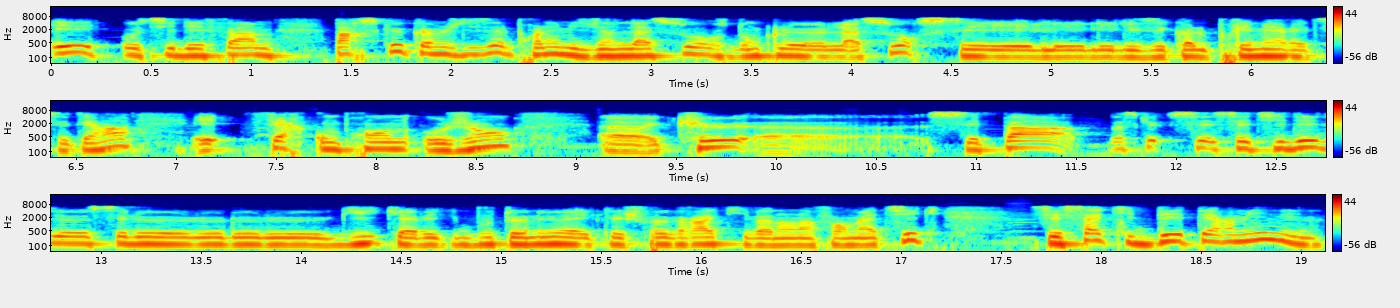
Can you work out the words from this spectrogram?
et aussi des femmes, parce que comme je disais, le problème il vient de la source, donc le, la source c'est les, les, les écoles primaires, etc. Et faire comprendre aux gens euh, que euh, c'est pas parce que cette idée de c'est le, le, le geek avec boutonneux avec les cheveux gras qui va dans l'informatique, c'est ça qui détermine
